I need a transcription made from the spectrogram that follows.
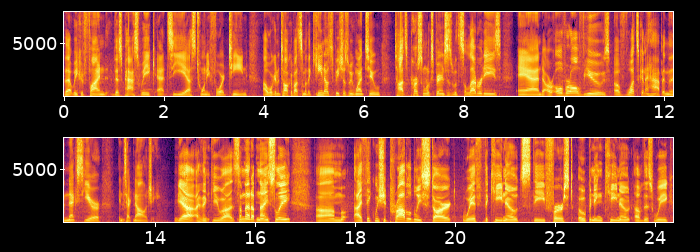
that we could find this past week at CES 2014. Uh, we're going to talk about some of the keynote speeches we went to, Todd's personal experiences with celebrities, and our overall views of what's going to happen the next year in technology. Yeah, I think you uh, summed that up nicely. Um, I think we should probably start with the keynotes. The first opening keynote of this week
